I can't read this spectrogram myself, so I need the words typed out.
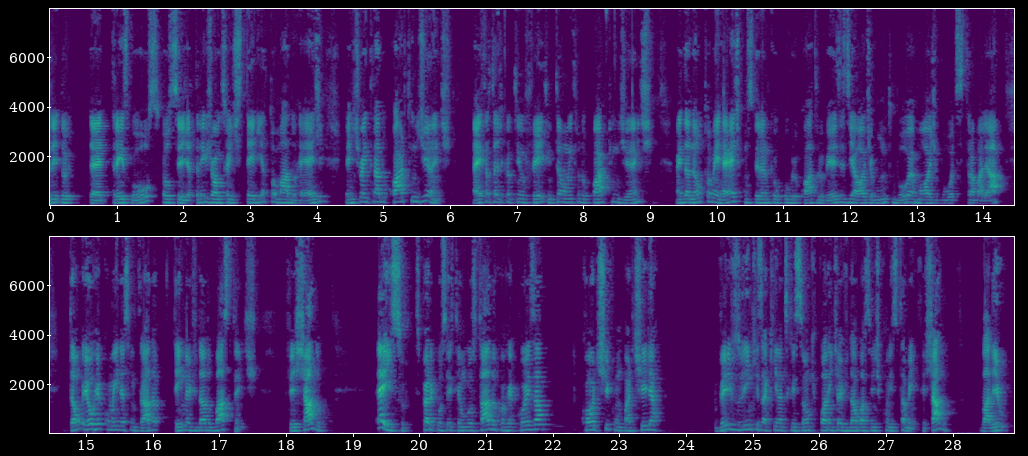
é, três gols, ou seja, três jogos que a gente teria tomado red, e a gente vai entrar do quarto em diante. É a estratégia que eu tenho feito, então eu entro do quarto em diante. Ainda não tomei red, considerando que eu cubro quatro vezes e a odd é muito boa, é uma odd boa de se trabalhar. Então, eu recomendo essa entrada, tem me ajudado bastante. Fechado? É isso. Espero que vocês tenham gostado. Qualquer coisa, curte, compartilha. Veja os links aqui na descrição que podem te ajudar bastante com isso também. Fechado? Valeu!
